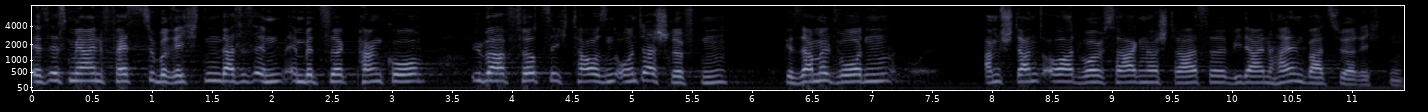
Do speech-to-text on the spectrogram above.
Es ist mir ein Fest zu berichten, dass es in, im Bezirk Pankow über 40.000 Unterschriften gesammelt wurden, am Standort Wolfshagener Straße wieder ein Hallenbad zu errichten.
